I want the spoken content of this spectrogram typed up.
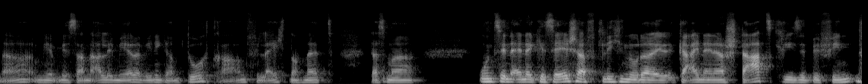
Ja, wir, wir sind alle mehr oder weniger am Durchdrahen. Vielleicht noch nicht, dass wir uns in einer gesellschaftlichen oder gar in einer Staatskrise befinden.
